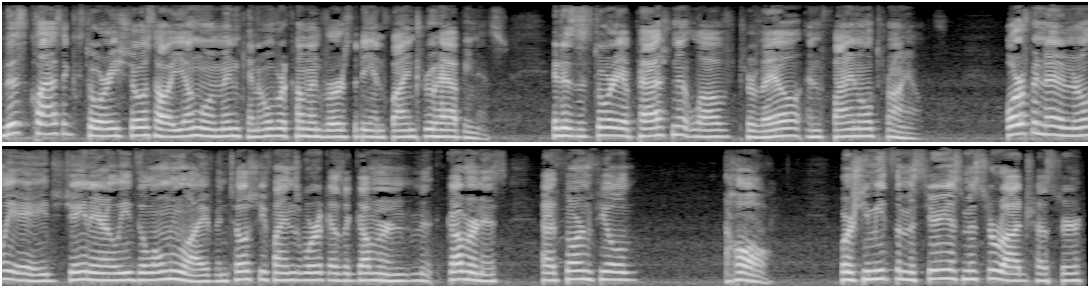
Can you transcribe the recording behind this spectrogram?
"This classic story shows how a young woman can overcome adversity and find true happiness. It is a story of passionate love, travail, and final triumph. Orphaned at an early age, Jane Eyre leads a lonely life until she finds work as a govern- governess at Thornfield Hall, where she meets the mysterious Mr. Rochester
